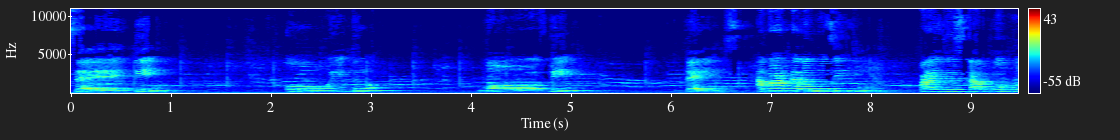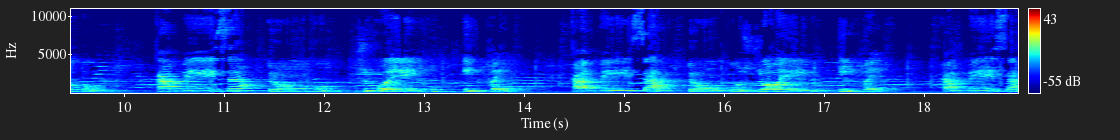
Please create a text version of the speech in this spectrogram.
sete, oito, nove, dez. Agora aquela musiquinha para exercitar o corpo todo. Cabeça, tronco, joelho e pé. Cabeça, tronco, joelho e pé. Cabeça,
